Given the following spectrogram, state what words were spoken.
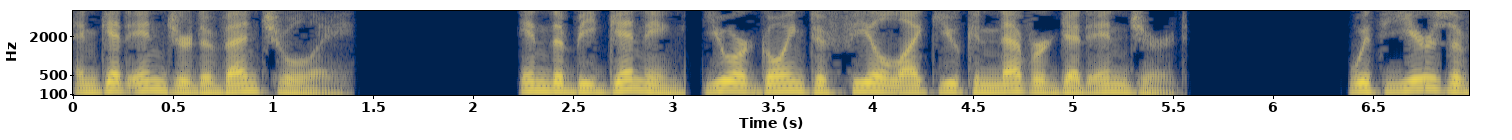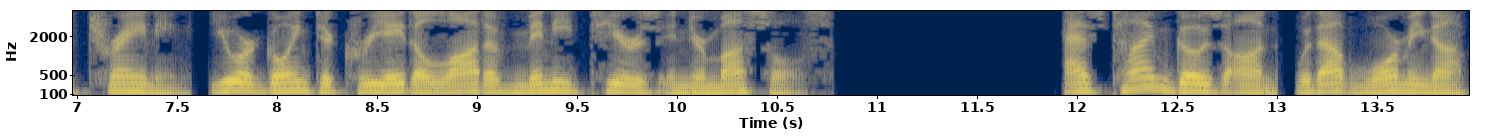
and get injured eventually. In the beginning, you are going to feel like you can never get injured. With years of training, you are going to create a lot of mini tears in your muscles. As time goes on, without warming up,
